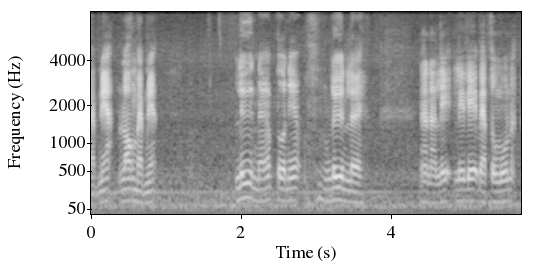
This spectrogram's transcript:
แบบเนี้ยร่องแบบเนี้ย ลื่นนะครับตัวเนี้ย ลื่นเลยนั่นน่ะเละเละแบบตรงนู้นอะ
